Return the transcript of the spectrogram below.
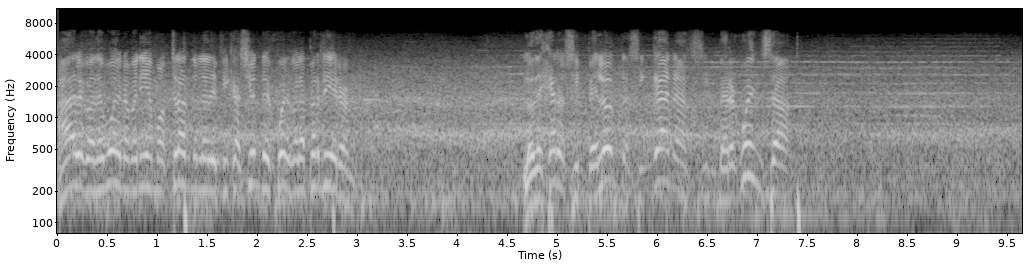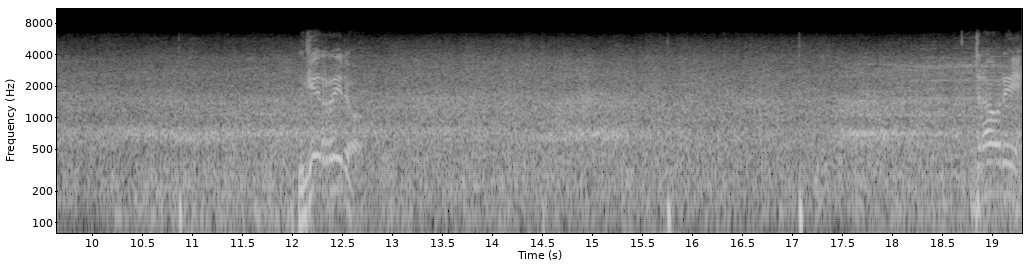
Algo de bueno venía mostrando la edificación del juego, la perdieron. Lo dejaron sin pelota, sin ganas, sin vergüenza. Guerrero. Traoré.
